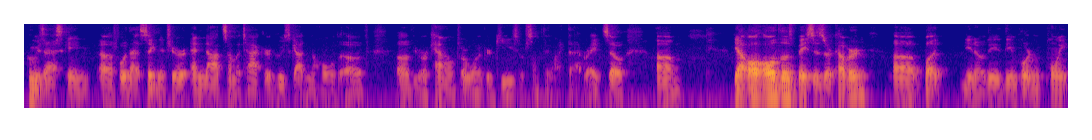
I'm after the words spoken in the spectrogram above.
who is asking uh, for that signature, and not some attacker who's gotten a hold of of your account or one of your keys or something like that, right? So. Um, yeah, all, all those bases are covered. Uh, but you know, the the important point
